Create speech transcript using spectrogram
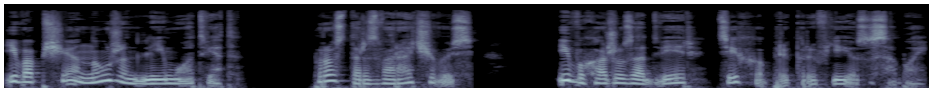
И вообще, нужен ли ему ответ. Просто разворачиваюсь и выхожу за дверь, тихо прикрыв ее за собой.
